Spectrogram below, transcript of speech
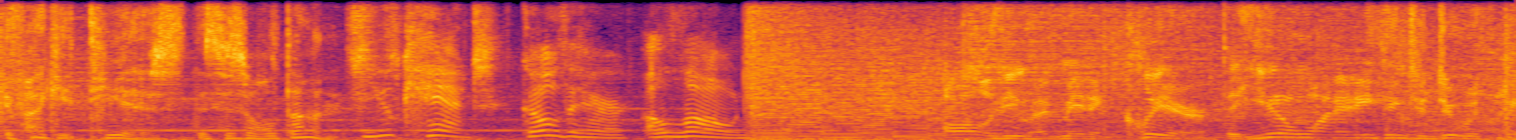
If I get Diaz, this is all done. You can't go there alone. All of you have made it clear that you don't want anything to do with me.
